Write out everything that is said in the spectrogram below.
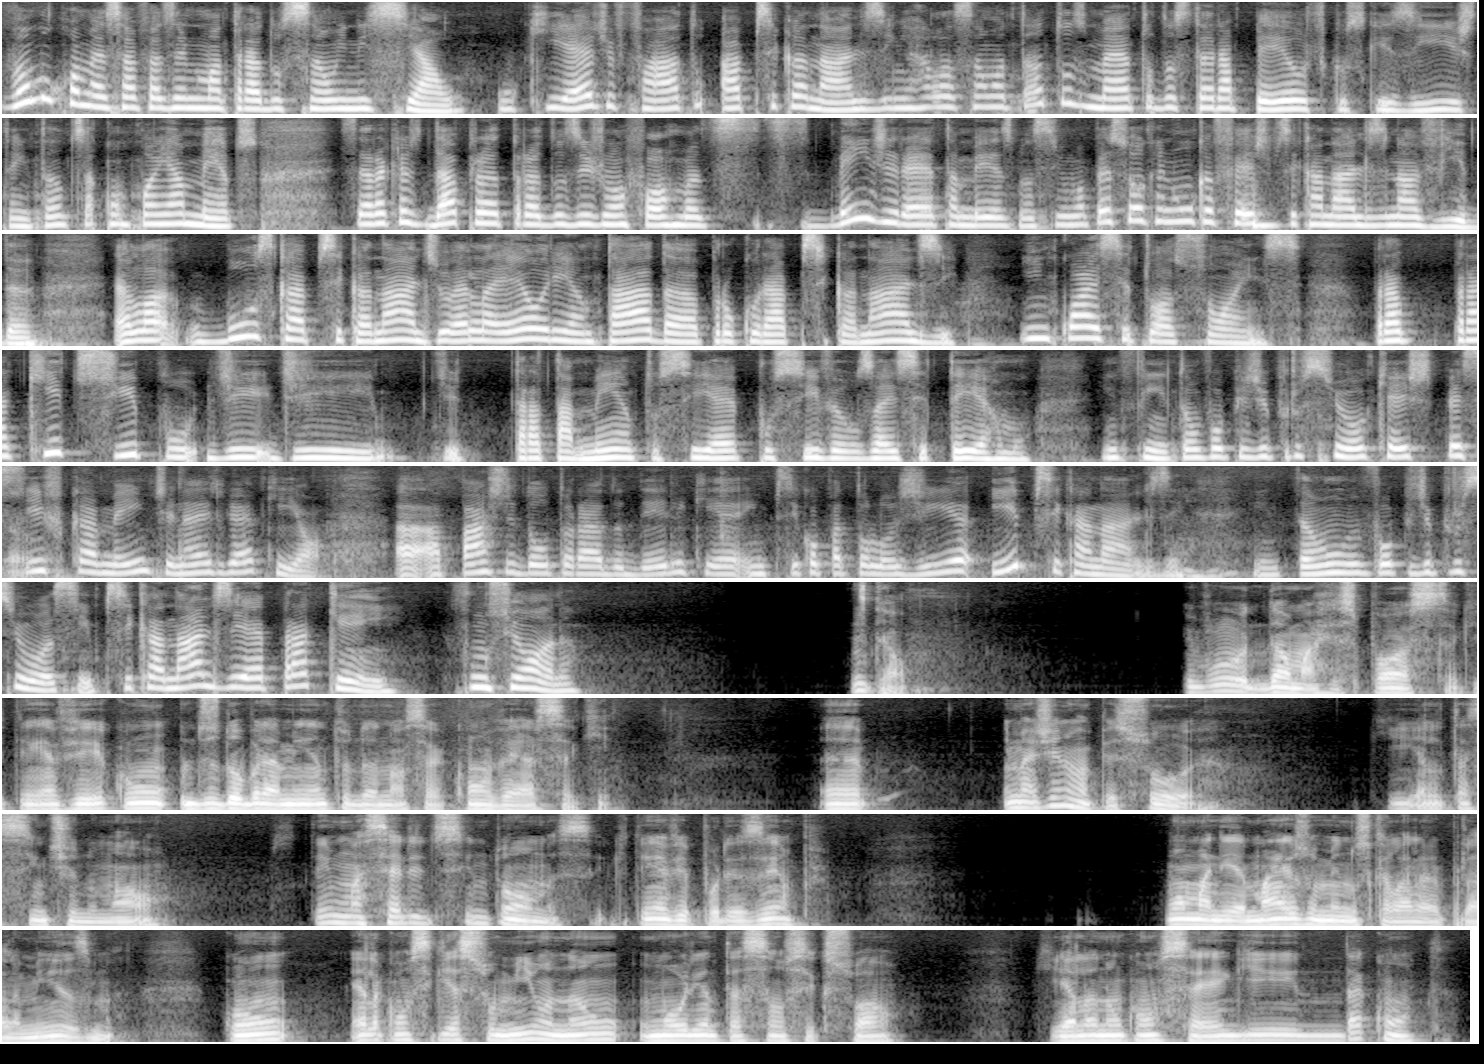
Vamos começar fazendo uma tradução inicial. O que é de fato a psicanálise em relação a tantos métodos terapêuticos que existem, tantos acompanhamentos? Será que dá para traduzir de uma forma bem direta mesmo? Assim, uma pessoa que nunca fez psicanálise na vida, ela busca a psicanálise ou ela é orientada a procurar a psicanálise? Em quais situações? Para que tipo de, de, de tratamento, se é possível usar esse termo? Enfim, então vou pedir para o senhor que é especificamente, né, aqui, ó, a, a, parte de doutorado dele, que é em psicopatologia e psicanálise. Uhum. Então eu vou pedir para o senhor, assim, psicanálise é para quem? Funciona? Então, eu vou dar uma resposta que tem a ver com o desdobramento da nossa conversa aqui. Uh, imagina uma pessoa que ela está se sentindo mal, tem uma série de sintomas, que tem a ver, por exemplo, uma maneira mais ou menos clara para ela mesma, com ela conseguir assumir ou não uma orientação sexual que ela não consegue dar conta,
